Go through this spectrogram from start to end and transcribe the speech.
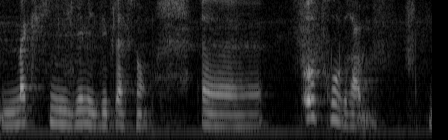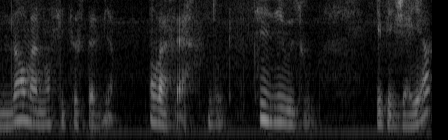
maximiser mes déplacements. Euh, au programme, normalement, si ça se passe bien, on va faire donc Tizi Ouzou et Béjaïa.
